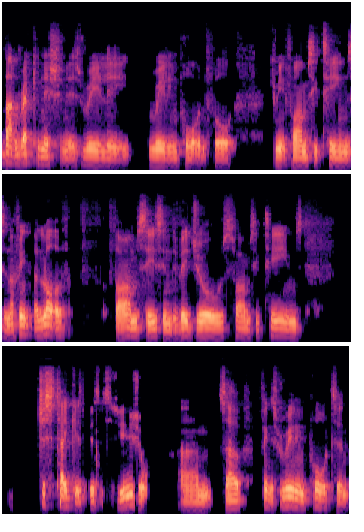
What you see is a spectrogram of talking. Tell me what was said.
that recognition is really really important for community pharmacy teams and i think a lot of pharmacies, individuals, pharmacy teams, just take it as business as usual. Um, so I think it's really important.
